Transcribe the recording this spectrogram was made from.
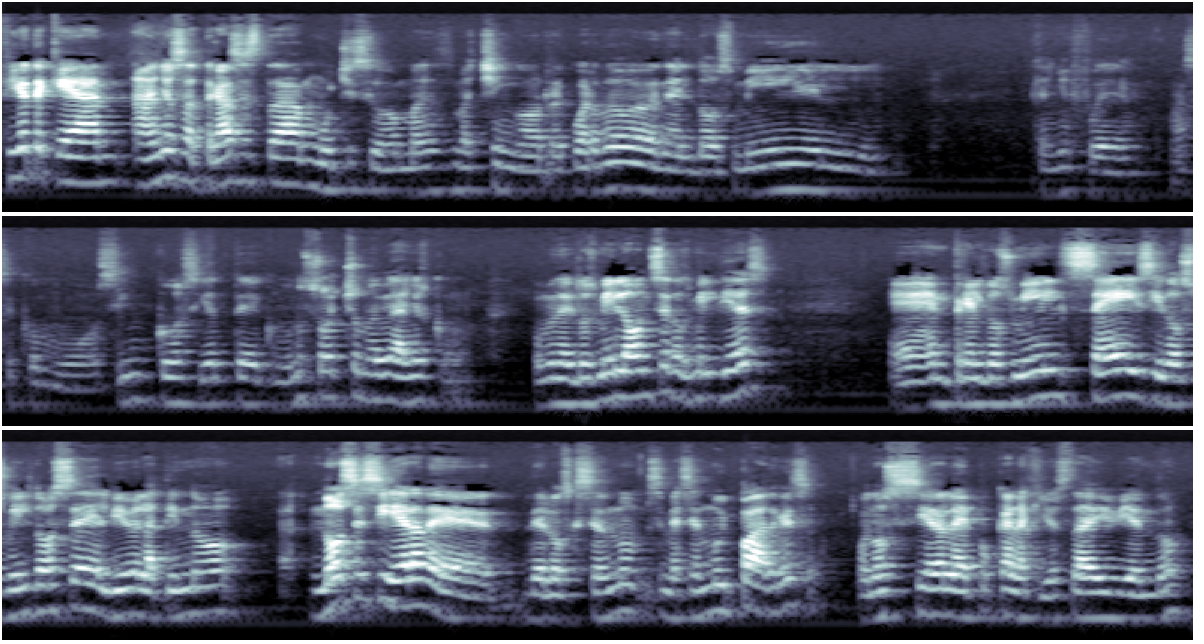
Fíjate que an- años atrás está muchísimo más, más chingón. Recuerdo en el 2000. ¿qué año fue? Hace como 5, 7, como unos 8, 9 años, como, como en el 2011, 2010. Eh, entre el 2006 y 2012 el Vive Latino, no sé si era de, de los que se, se me hacían muy padres, o no sé si era la época en la que yo estaba viviendo,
